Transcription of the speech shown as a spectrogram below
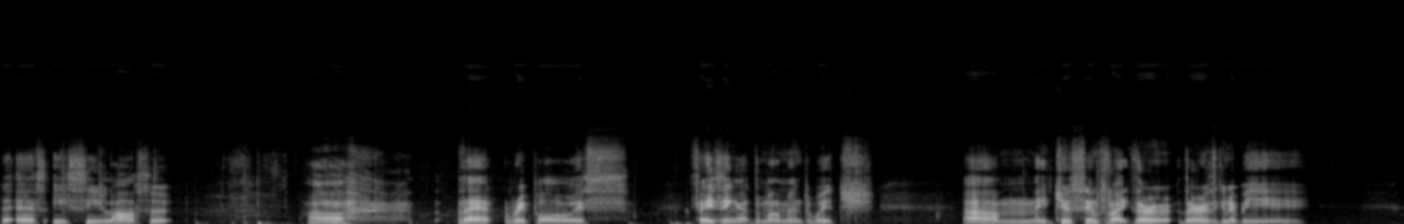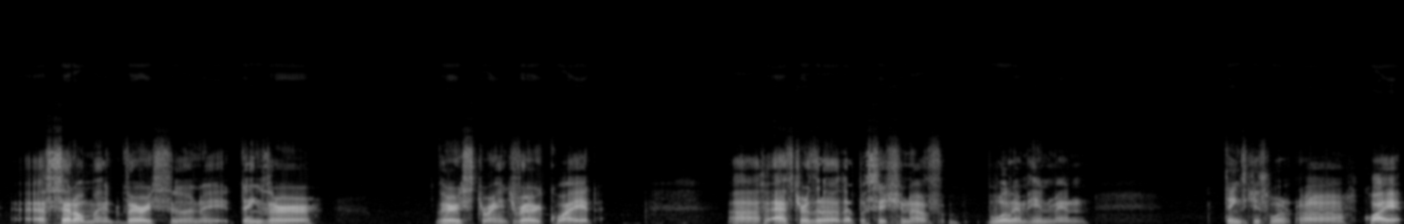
the SEC lawsuit uh, that Ripple is facing at the moment, which um, it just seems like there there is gonna be a settlement very soon. It, things are very strange, very quiet. Uh, after the the position of William Hinman things just weren't uh, quiet.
